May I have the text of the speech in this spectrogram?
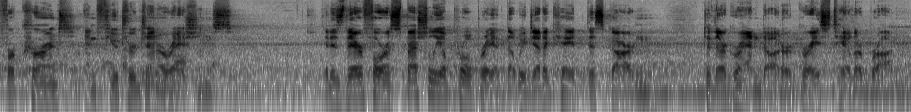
for current and future generations. It is therefore especially appropriate that we dedicate this garden to their granddaughter, Grace Taylor Broughton.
